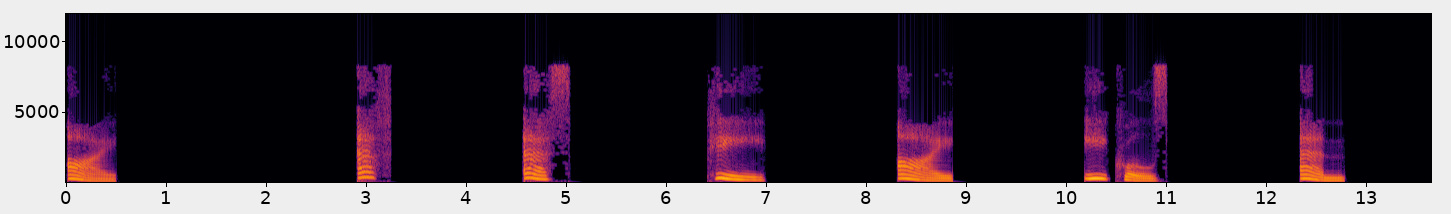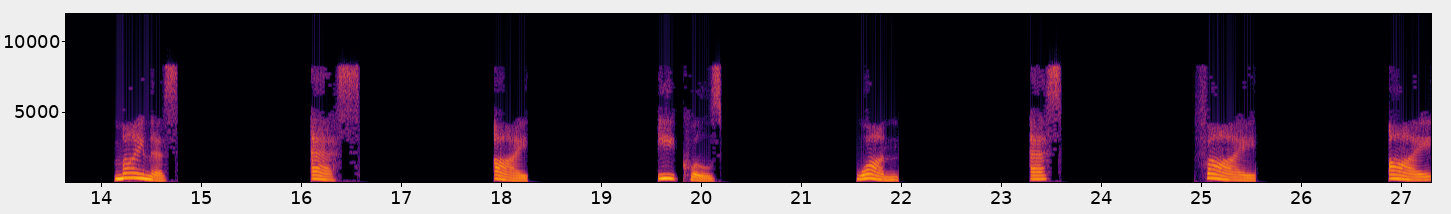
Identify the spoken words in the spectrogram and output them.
i f s p i equals n minus s i equals 1 s phi i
